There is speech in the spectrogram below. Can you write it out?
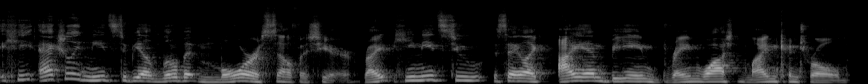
he actually needs to be a little bit more selfish here, right? He needs to say, like, I am being brainwashed, mind controlled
